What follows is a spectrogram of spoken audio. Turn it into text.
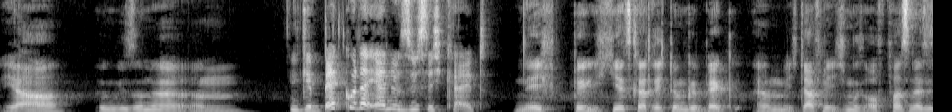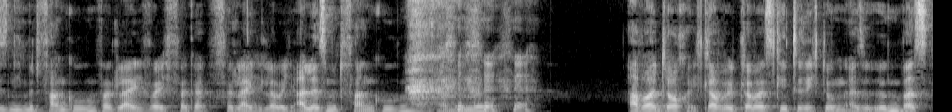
Ja, irgendwie so eine. Ähm, ein Gebäck oder eher eine Süßigkeit? Nee, ich, bin, ich gehe jetzt gerade Richtung Gebäck. Ähm, ich darf nicht, ich muss aufpassen, dass ich es nicht mit Pfannkuchen vergleiche, weil ich ver vergleiche, glaube ich, alles mit Pfannkuchen am Ende. Aber doch, ich glaube, ich glaube, es geht Richtung, also irgendwas,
